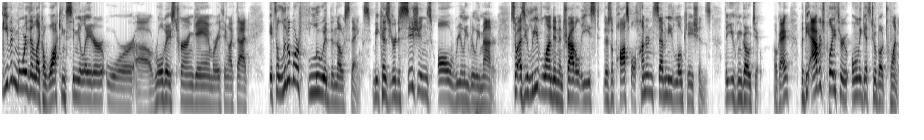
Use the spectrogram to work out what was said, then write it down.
even more than like a walking simulator or a role based turn game or anything like that, it's a little more fluid than those things because your decisions all really, really matter. So, as you leave London and travel east, there's a possible 170 locations that you can go to, okay? But the average playthrough only gets to about 20.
